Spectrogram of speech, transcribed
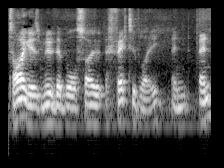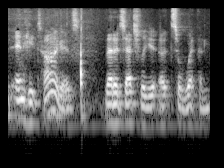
Tigers move their ball so effectively and, and, and hit targets that it's actually it's a weapon.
